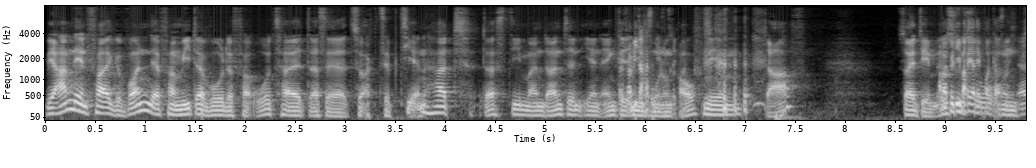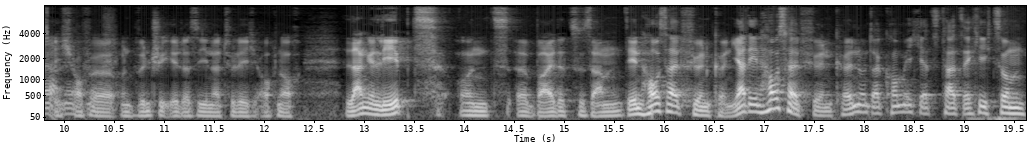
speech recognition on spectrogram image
Wir haben den Fall gewonnen. Der Vermieter wurde verurteilt, dass er zu akzeptieren hat, dass die Mandantin ihren Enkel in die Wohnung aufnehmen darf. Seitdem ist es so und ja, ich ja. hoffe und wünsche ihr, dass sie natürlich auch noch lange lebt und äh, beide zusammen den Haushalt führen können. Ja, den Haushalt führen können und da komme ich jetzt tatsächlich zum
